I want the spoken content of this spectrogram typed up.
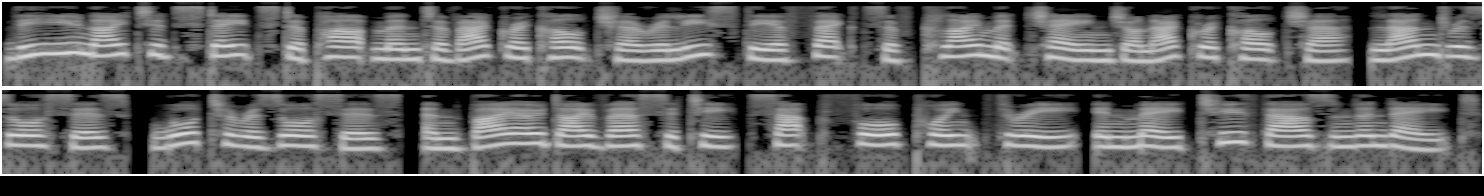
The United States Department of Agriculture released the effects of climate change on agriculture, land resources, water resources, and biodiversity SAP 4.3 in May 2008.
